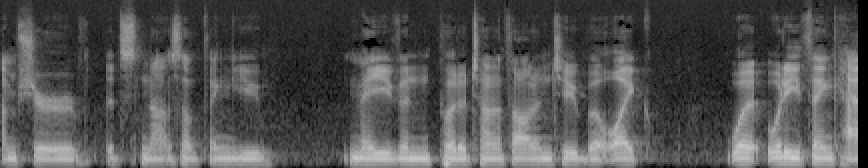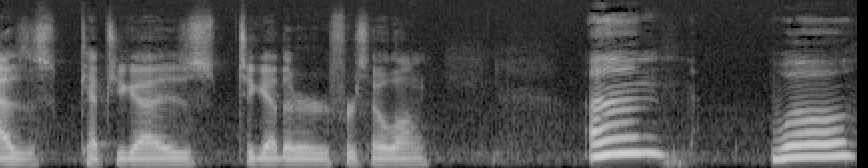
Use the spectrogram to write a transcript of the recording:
I'm sure it's not something you may even put a ton of thought into, but like what what do you think has kept you guys together for so long? Um, well,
